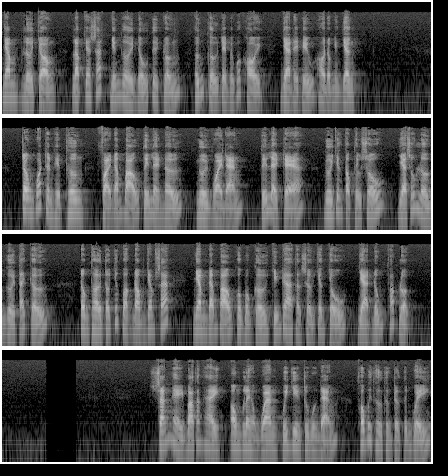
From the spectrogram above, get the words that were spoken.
nhằm lựa chọn lập danh sách những người đủ tiêu chuẩn ứng cử đại biểu Quốc hội và đại biểu Hội đồng Nhân dân. Trong quá trình hiệp thương, phải đảm bảo tỷ lệ nữ, người ngoài đảng, tỷ lệ trẻ, người dân tộc thiểu số và số lượng người tái cử, đồng thời tổ chức hoạt động giám sát nhằm đảm bảo cuộc bầu cử diễn ra thật sự dân chủ và đúng pháp luật. Sáng ngày 3 tháng 2, ông Lê Hồng Quang, Ủy viên Trung ương Đảng, Phó Bí thư Thường trực tỉnh ủy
